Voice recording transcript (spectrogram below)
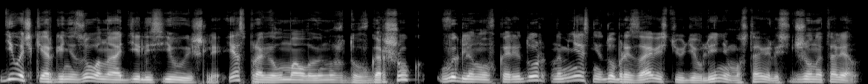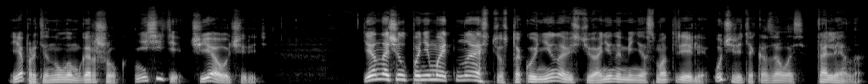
Девочки организованно оделись и вышли. Я справил малую нужду в горшок, выглянул в коридор, на меня с недоброй завистью и удивлением уставились Джон и Толян. Я протянул им горшок. «Несите, чья очередь?» Я начал понимать Настю, с такой ненавистью они на меня смотрели. Очередь оказалась Толяна.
